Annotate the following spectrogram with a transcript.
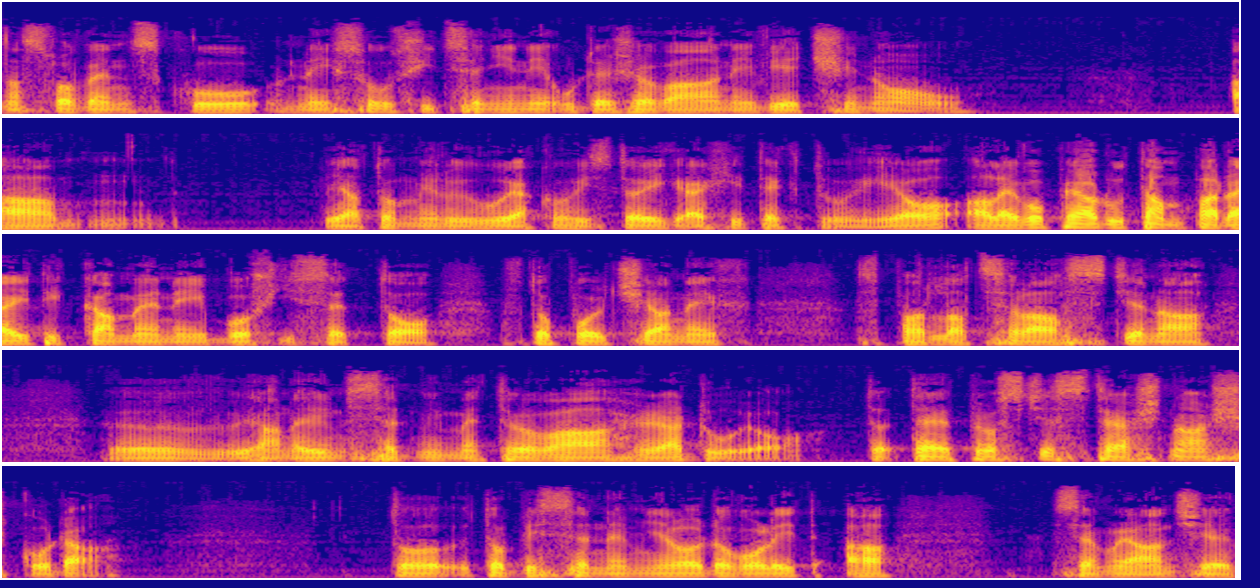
Na Slovensku nejsou zříceniny udržovány většinou. A já to miluju jako historik architektury, jo? ale opravdu tam padají ty kameny, boží se to v Topolčanech, spadla celá stěna, eh, já nevím, sedmimetrová hradu. Jo. To, to je prostě strašná škoda. To, to by se nemělo dovolit a jsem rád, že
